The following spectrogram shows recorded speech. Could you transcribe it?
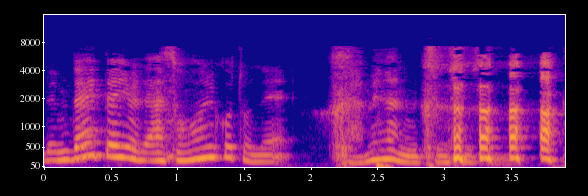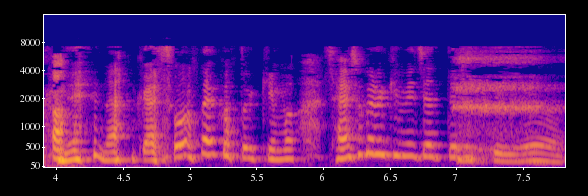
でも大体言うのあ、そういうことね。ダメなの、うちの主人。ね、なんかそんなこと決も、最初から決めちゃってるっていう。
